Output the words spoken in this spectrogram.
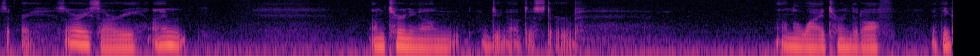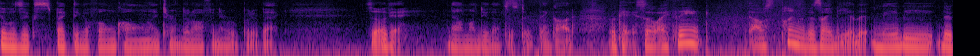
sorry sorry sorry. I'm i'm turning on do not disturb. I don't know why i turned it off. I think i was expecting a phone call and i turned it off and never put it back. So okay. Now i'm on do not disturb thank god. Okay so i think i was playing with this idea that maybe the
